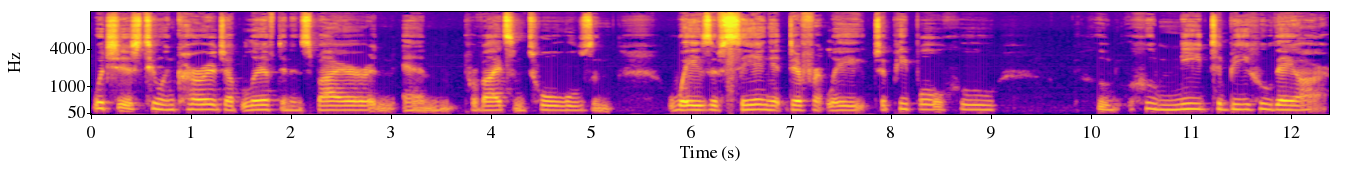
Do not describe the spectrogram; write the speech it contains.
which is to encourage, uplift, and inspire and, and provide some tools and ways of seeing it differently to people who who who need to be who they are.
